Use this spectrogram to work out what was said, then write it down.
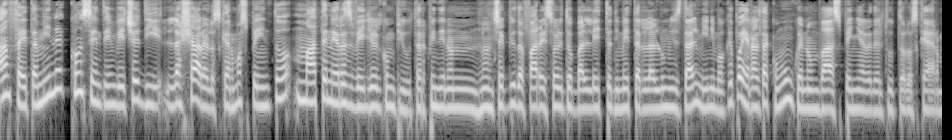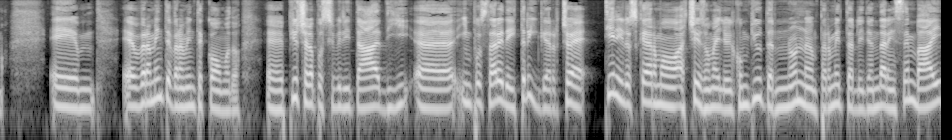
Anfetamine consente invece di lasciare lo schermo spento ma tenere sveglio il computer, quindi non, non, c'è più da fare il solito balletto di mettere la luminosità al minimo, che poi in realtà comunque non va a spegnere del tutto lo schermo. E, ehm, è veramente, veramente comodo. Eh, più c'è la possibilità di eh, impostare dei trigger, cioè Tieni lo schermo acceso, meglio il computer, non permettergli di andare in stand-by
